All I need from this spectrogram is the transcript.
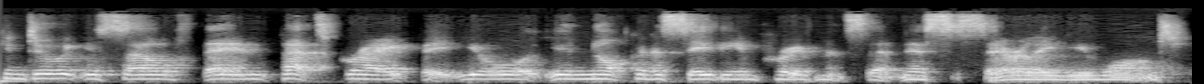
can do it yourself, then that's great, but you're you're not going to see the improvements that necessarily you want.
